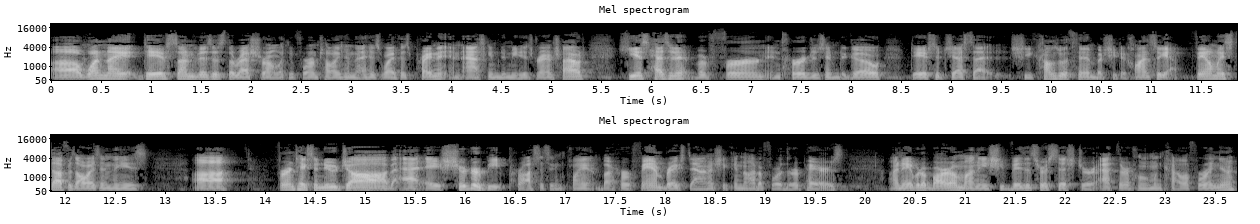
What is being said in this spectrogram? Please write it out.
Uh, one night, Dave's son visits the restaurant looking for him, telling him that his wife is pregnant and asking him to meet his grandchild. He is hesitant, but Fern encourages him to go. Dave suggests that she comes with him, but she declines. So, yeah, family stuff is always in these. Uh, Fern takes a new job at a sugar beet processing plant, but her fan breaks down and she cannot afford the repairs. Unable to borrow money, she visits her sister at their home in California.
